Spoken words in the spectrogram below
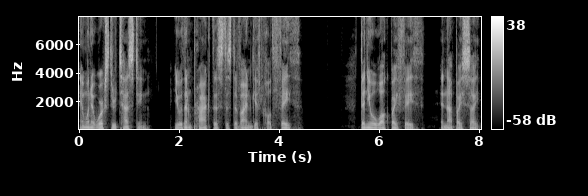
And when it works through testing, you will then practice this divine gift called faith. Then you will walk by faith and not by sight.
